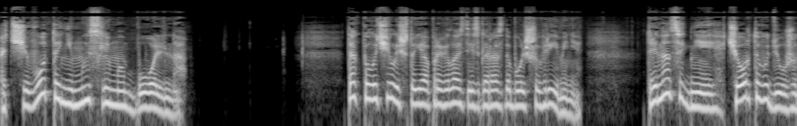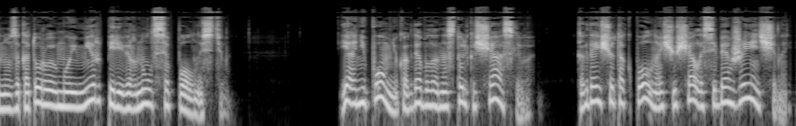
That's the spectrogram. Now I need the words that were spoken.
От чего-то немыслимо больно. Так получилось, что я провела здесь гораздо больше времени. Тринадцать дней, чертову дюжину, за которую мой мир перевернулся полностью. Я не помню, когда была настолько счастлива, когда еще так полно ощущала себя женщиной,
